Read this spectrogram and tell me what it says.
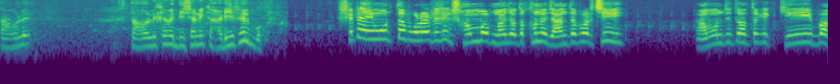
তাহলে তাহলে কি আমি দিশানিকে হারিয়ে ফেলব? সেটা এই মুহূর্তে বলাটা ঠিক সম্ভব নয় যতক্ষণে জানতে পারছি আমন্ত্রিত আত্মাকে কে বা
